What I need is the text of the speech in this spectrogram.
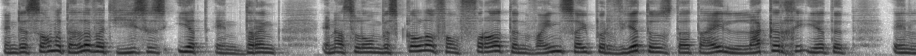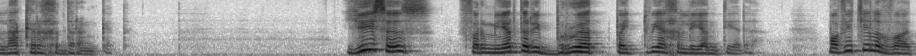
En dis saam met hulle wat Jesus eet en drink en as hulle hom beskuldig van vraat en wynsuiper, weet ons dat hy lekker geëet het en lekker gedrink het. Jesus vermeerder die brood by twee geleenthede. Maar weet julle wat?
